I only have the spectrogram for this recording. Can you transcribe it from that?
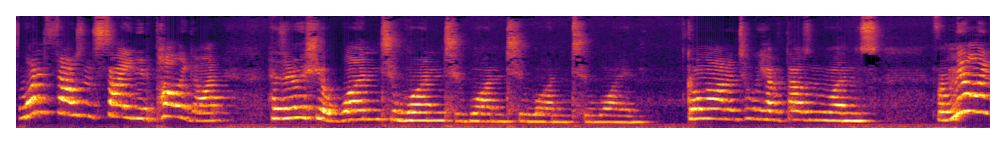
1,000 sided polygon has a ratio 1 to 1 to 1 to 1 to 1 going on until we have a thousand ones. For a million,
